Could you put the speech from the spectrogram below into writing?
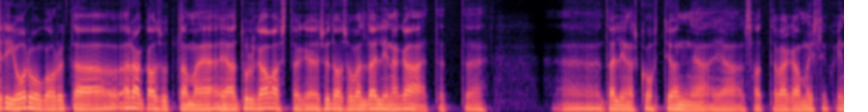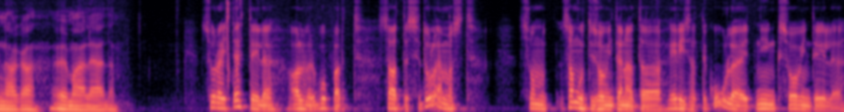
eriolukorda ära kasutama ja, ja tulge avastage südasuvel Tallinna ka, et, et äh, Tallinnas kohti on ja, ja saate väga mõistliku hinnaga öömajale jääda. suur aitäh teile, Alver Pupart, saatesse tulemast, samuti soovin tänada erisaate kuulajaid ning soovin teile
